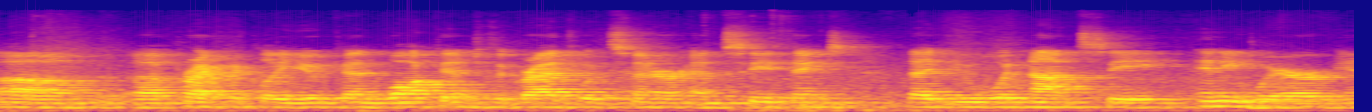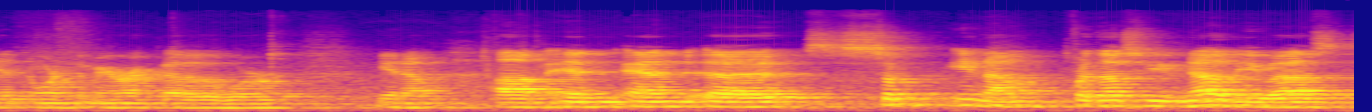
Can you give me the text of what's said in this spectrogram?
um, uh, practically you can walk into the Graduate Center and see things that you would not see anywhere in North America or you know, um, and and uh, so you know, for those of you who know the U.S.,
